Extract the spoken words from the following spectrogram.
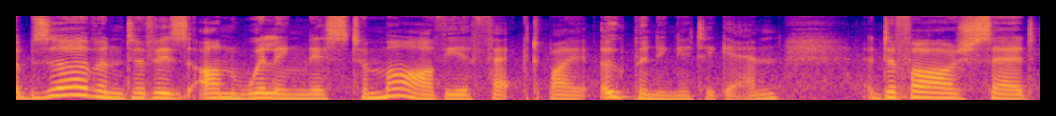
Observant of his unwillingness to mar the effect by opening it again, Defarge said,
